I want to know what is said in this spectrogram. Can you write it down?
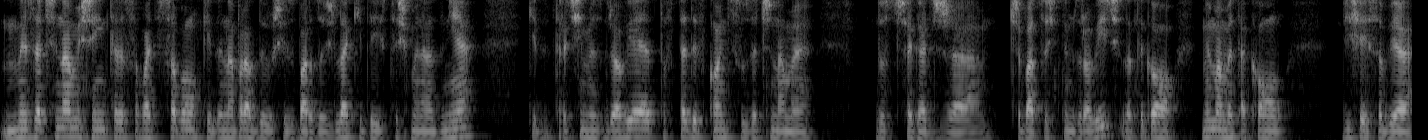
my zaczynamy się interesować sobą, kiedy naprawdę już jest bardzo źle, kiedy jesteśmy na dnie, kiedy tracimy zdrowie, to wtedy w końcu zaczynamy dostrzegać, że trzeba coś z tym zrobić. Dlatego my mamy taką, dzisiaj sobie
